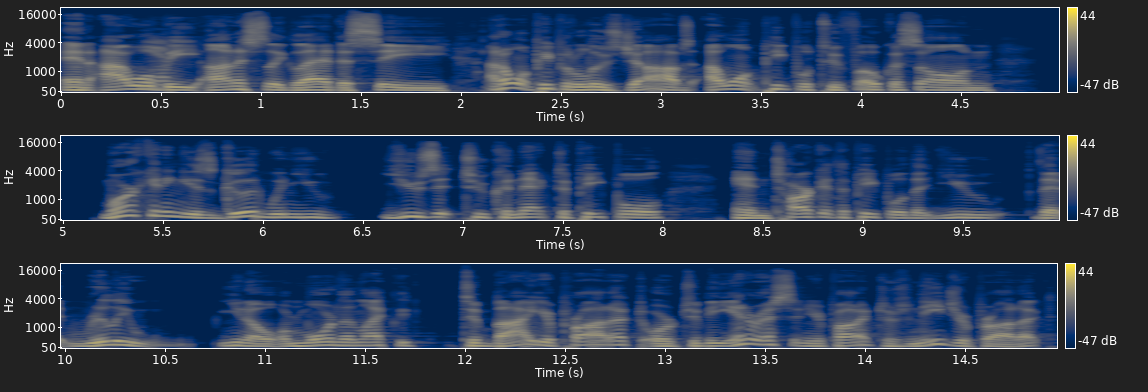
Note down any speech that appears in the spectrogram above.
And I will Yeah. be honestly glad to see. I don't want people to lose jobs. I want people to focus on marketing is good when you use it to connect to people and target the people that you that really you know are more than likely to buy your product or to be interested in your product or to need your product.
